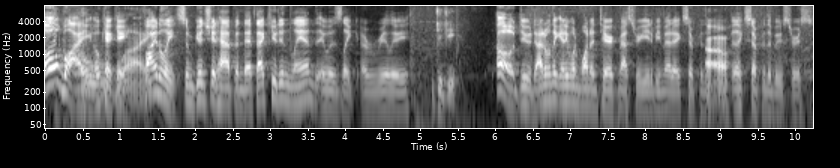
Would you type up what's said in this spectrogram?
Oh my. Oh okay, okay. my. Finally, some good shit happened. If that Q didn't land, it was like a really GG. Oh, dude, I don't think anyone wanted Tarek Master Yi to be meta except for the Uh-oh. except for the boosters.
